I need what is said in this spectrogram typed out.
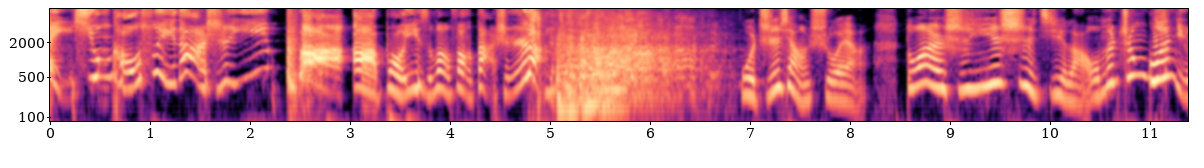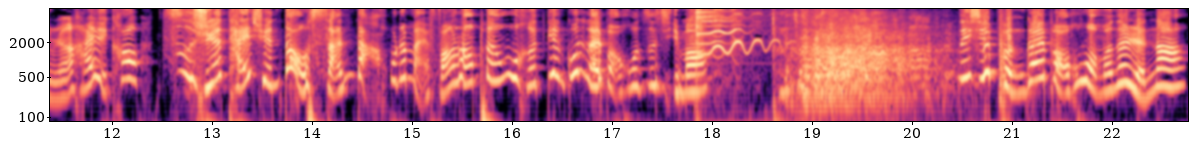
嘿，胸口碎大石一啪啊！不好意思，忘放大石了。我只想说呀，都二十一世纪了，我们中国女人还得靠自学跆拳道、散打，或者买防狼喷雾和电棍来保护自己吗？那些本该保护我们的人呢？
